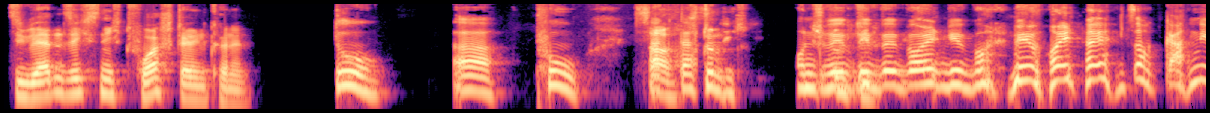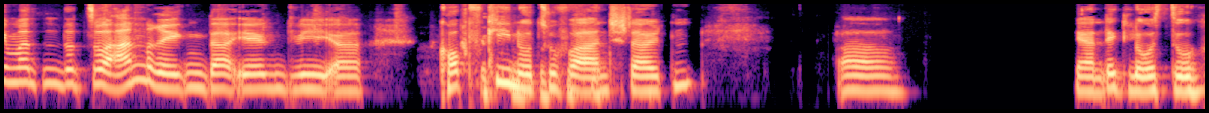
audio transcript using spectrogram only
Sie werden sich's nicht vorstellen können. Du, äh, puh, sag Ah, das stimmt. nicht. Und Stimmt, wir, wir, wir, wollen, wir, wollen, wir wollen da jetzt auch gar niemanden dazu anregen, da irgendwie äh, Kopfkino zu veranstalten. Äh, ja, leg los, du.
